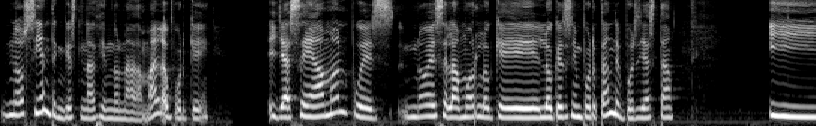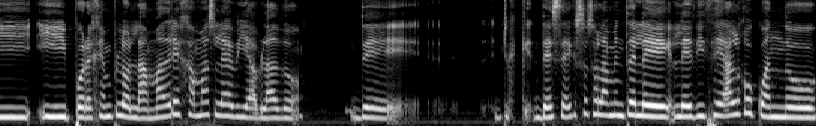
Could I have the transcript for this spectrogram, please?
no sienten que estén haciendo nada malo, porque ellas se aman, pues no es el amor lo que, lo que es importante, pues ya está. Y, por ejemplo, la madre jamás le había hablado de, de sexo, solamente le, le dice algo cuando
